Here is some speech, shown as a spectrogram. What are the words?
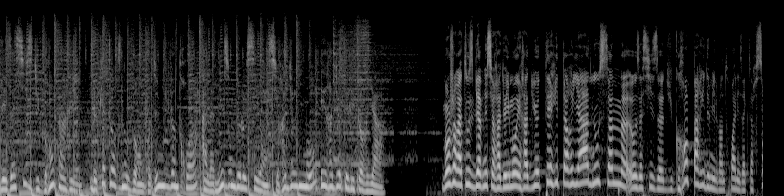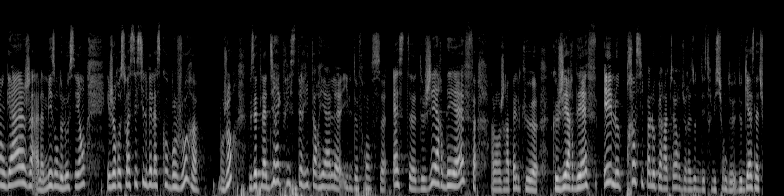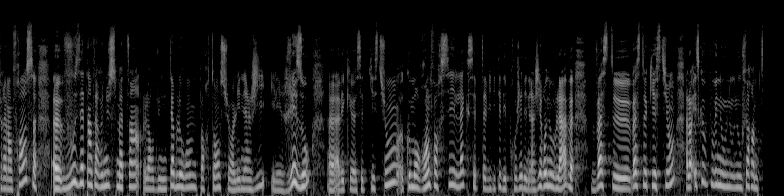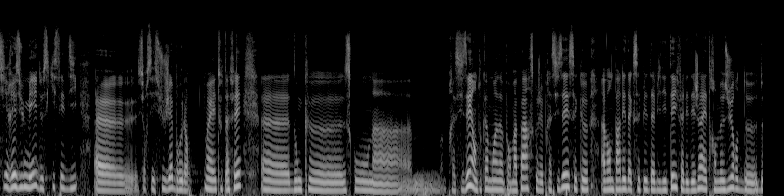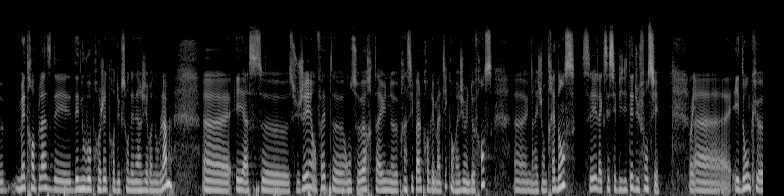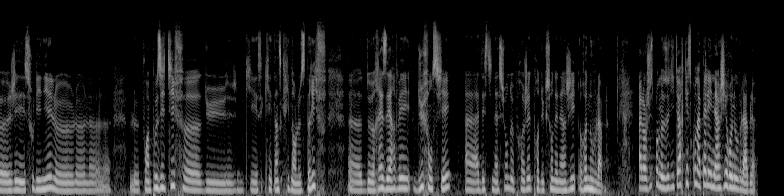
Les Assises du Grand Paris, le 14 novembre 2023, à la Maison de l'Océan sur Radio Imo et Radio Territoria. Bonjour à tous, bienvenue sur Radio Imo et Radio Territoria. Nous sommes aux assises du Grand Paris 2023. Les acteurs s'engagent à la Maison de l'Océan et je reçois Cécile Velasco. Bonjour. Bonjour. Vous êtes la directrice territoriale Île-de-France-Est de GRDF. Alors je rappelle que, GRDF est le principal opérateur du réseau de distribution de, gaz naturel en France. Euh, vous êtes intervenu ce matin lors d'une table ronde portant sur l'énergie et les réseaux euh, avec euh, cette question comment renforcer l'acceptabilité des projets d'énergie renouvelable? Vaste, question. Alors est-ce que vous pouvez nous, faire un petit résumé de ce qui s'est dit sur ces sujets brûlants? Oui, tout à fait. Euh, donc, euh, ce qu'on a précisé, en tout cas moi pour ma part, ce que j'ai précisé, c'est que avant de parler d'acceptabilité, il fallait déjà être en mesure de, mettre en place des, nouveaux projets de production d'énergie renouvelable. Euh, et à ce sujet, en fait, on se heurte à une principale problématique en région Île-de-France, une région très dense, c'est l'accessibilité du foncier. et donc, j'ai souligné le le point positif euh, du, qui, est, qui, est, inscrit dans le SDRIF euh, de réserver du foncier à, destination de projets de production d'énergie renouvelable. Alors juste pour nos auditeurs, qu'est-ce qu'on appelle énergie renouvelable?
